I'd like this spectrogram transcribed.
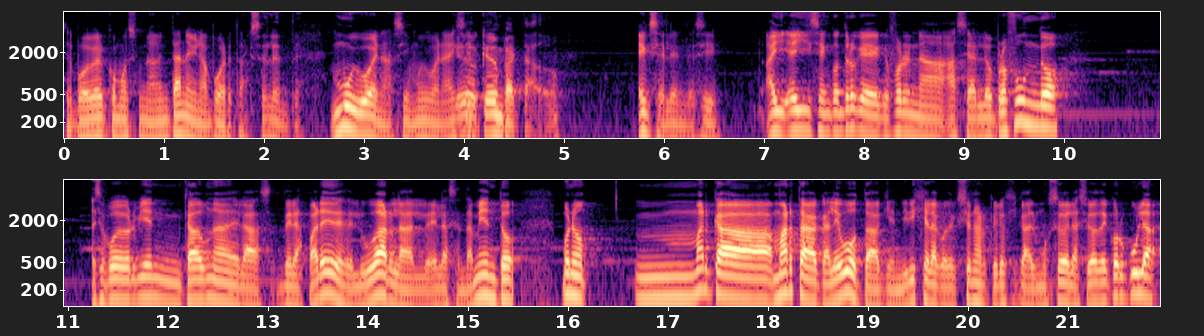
Se puede ver cómo es una ventana y una puerta. Excelente. Muy buena, sí, muy buena. Ahí quedó, impactado. Excelente, sí. Ahí, ahí se encontró que, fueron hacia lo profundo se puede ver bien cada una de las, de las paredes del lugar, el asentamiento. Bueno, Marca, Marta Calebota, quien dirige la colección arqueológica del Museo de la Ciudad de Córcula,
